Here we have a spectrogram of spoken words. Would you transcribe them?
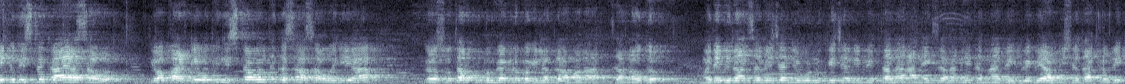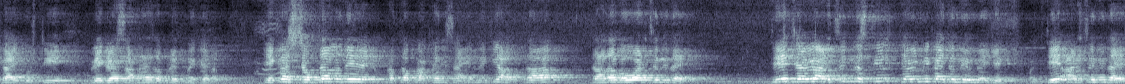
एकनिष्ठ काय असावं किंवा पार्टीवरती निष्ठावंत कसं असावं हे हा अ, सुतार कुटुंबियाकडे बघितल्यानंतर आम्हाला जाणवतं. मध्ये विधानसभेच्या निवडणुकीच्या निमित्तानं अनेक जणांनी त्यांना वेगवेगळी आमिष दाखवली काही गोष्टी वेगळ्या सांगण्याचा प्रयत्न केला. एका शब्दामध्ये प्रताप काकांनी सांगितलं की आता दादा भाऊ अडचणीत आहे ते ज्यावेळी अडचणीत नसतील त्यावेळी मी काहीतरी निर्णय घेईन. पण ते अडचणीत आहे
